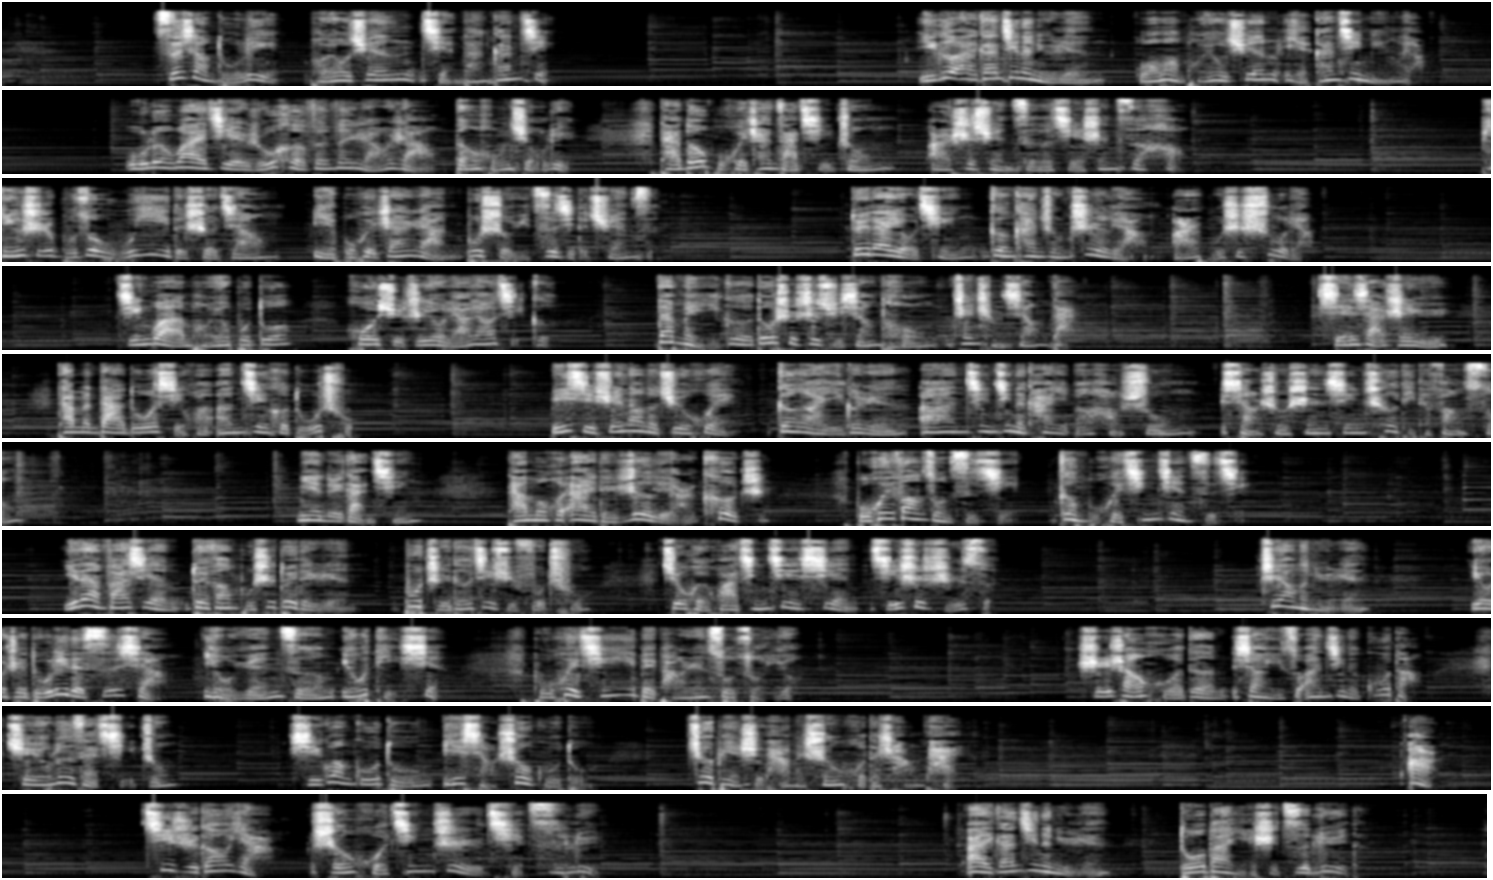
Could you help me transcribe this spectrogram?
思想独立，朋友圈简单干净。一个爱干净的女人，往往朋友圈也干净明了。无论外界如何纷纷扰扰、灯红酒绿，他都不会掺杂其中，而是选择洁身自好。平时不做无意义的社交，也不会沾染不属于自己的圈子。对待友情更看重质量而不是数量。尽管朋友不多，或许只有寥寥几个，但每一个都是志趣相同、真诚相待。闲暇之余。他们大多喜欢安静和独处，比起喧闹的聚会，更爱一个人安安静静的看一本好书，享受身心彻底的放松。面对感情，他们会爱的热烈而克制，不会放纵自己，更不会轻贱自己。一旦发现对方不是对的人，不值得继续付出，就会划清界限，及时止损。这样的女人。有着独立的思想，有原则，有底线，不会轻易被旁人所左右。时常活得像一座安静的孤岛，却又乐在其中，习惯孤独，也享受孤独，这便是他们生活的常态。二，气质高雅，生活精致且自律。爱干净的女人，多半也是自律的。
